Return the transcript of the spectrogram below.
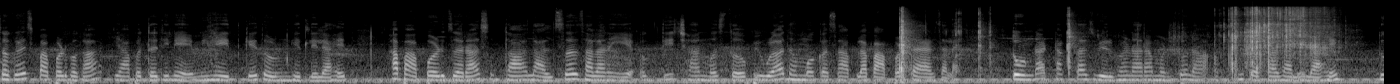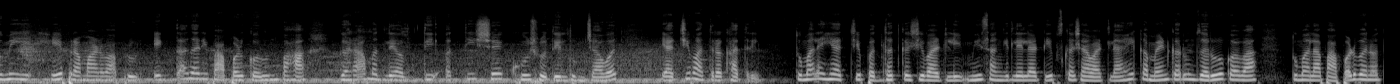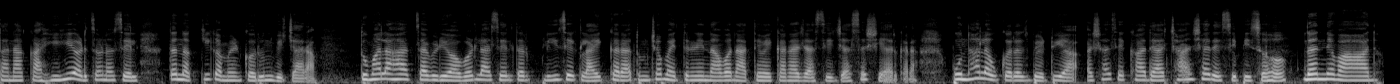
सगळेच पापड बघा या पद्धतीने मी हे इतके तळून घेतलेले आहेत. हा पापड जरासुद्धा लालसर झाला नाही आहे अगदी छान मस्त पिवळा धम्मक असा आपला पापड तयार झाला आहे तोंडात टाकताच विरघळणारा म्हणतो ना अगदी तसा झालेला आहे. तुम्ही हे प्रमाण वापरून एकदा जरी पापड करून पहा घरामधले अगदी अतिशय खुश होतील तुमच्यावर याची मात्र खात्री. तुम्हाला ही आजची पद्धत कशी वाटली? मी सांगितलेल्या टिप्स कशा वाटल्या हे कमेंट करून जरूर कळवा. तुम्हाला पापड बनवताना काहीही अडचण असेल तर नक्की कमेंट करून विचारा. तुम्हाला हा आजचा व्हिडिओ आवडला असेल तर प्लीज एक लाईक करा तुमच्या मैत्रिणींना व नातेवाईकांना जास्तीत जास्त शेअर करा. पुन्हा लवकरच भेटूया अशाच एखाद्या छानशा रेसिपीसह. धन्यवाद.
